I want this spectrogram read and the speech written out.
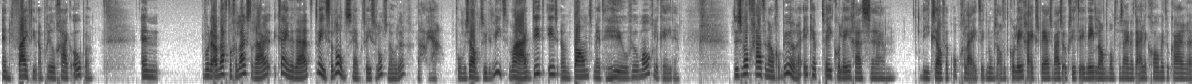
en 15 april ga ik open. En voor de aandachtige luisteraar, ik zei inderdaad twee salons. Ja, heb ik twee salons nodig? Nou ja, voor mezelf natuurlijk niet. Maar dit is een pand met heel veel mogelijkheden. Dus wat gaat er nou gebeuren? Ik heb twee collega's ehm, die ik zelf heb opgeleid. Ik noem ze altijd collega-experts, waar ze ook zitten in Nederland. Want we zijn uiteindelijk gewoon met elkaar uh,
